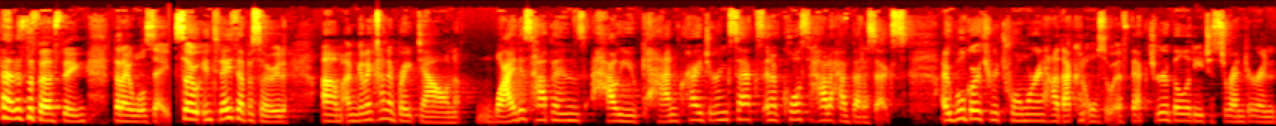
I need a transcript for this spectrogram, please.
that is the first thing that I will say. So, in today's episode, um, I'm going to kind of break down why this happens, how you can cry during sex, and of course, how to have better sex. I will go through trauma and how that can also affect your ability to surrender and,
